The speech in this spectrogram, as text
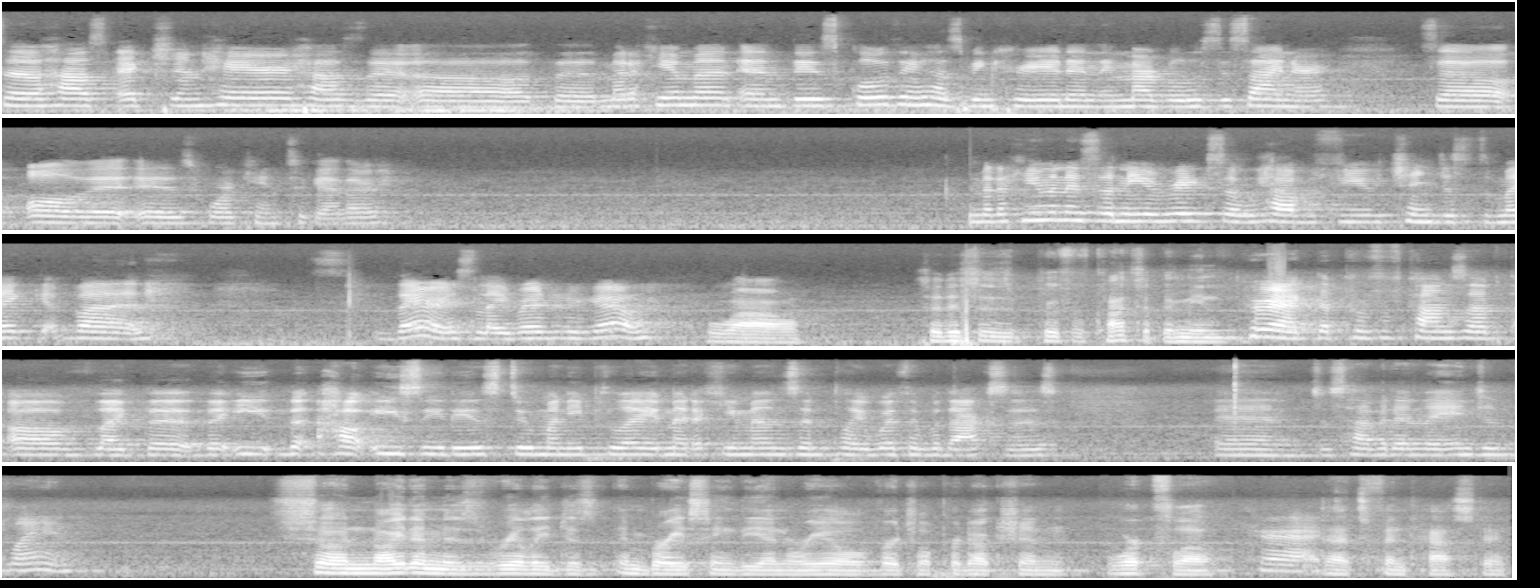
So has action hair, has the uh, the metahuman, and this clothing has been created in Marvelous Designer. So all of it is working together. Metahuman is a new rig, so we have a few changes to make, but there it's like ready to go. Wow. So this is proof of concept. I mean, Correct, the proof of concept of like the the, e- the how easy it is to manipulate metahumans and play with it with Axis, and just have it in the engine playing. so Noitom is really just embracing the Unreal virtual production workflow. Correct. That's fantastic.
